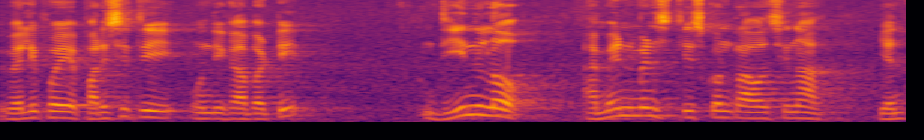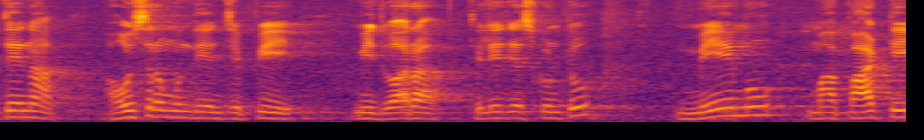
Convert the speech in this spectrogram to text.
వెళ్ళిపోయే పరిస్థితి ఉంది కాబట్టి దీనిలో అమెండ్మెంట్స్ తీసుకొని రావాల్సిన ఎంతైనా అవసరం ఉంది అని చెప్పి మీ ద్వారా తెలియజేసుకుంటూ మేము మా పార్టీ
